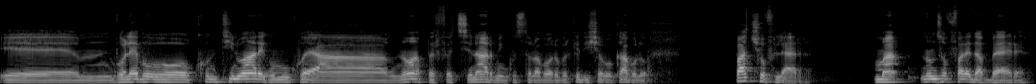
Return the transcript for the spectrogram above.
e, um, volevo continuare comunque a, no, a perfezionarmi in questo lavoro perché dicevo, cavolo, faccio flair, ma non so fare da bere.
